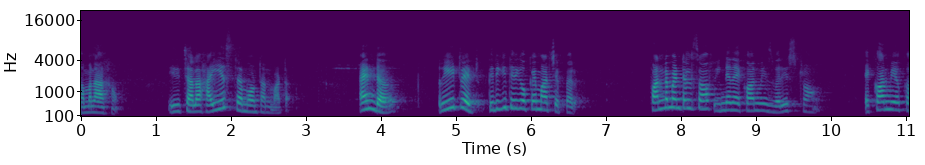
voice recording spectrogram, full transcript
గమనార్హం. ఇది చాలా హైయెస్ట్ అమౌంట్ అనమాట అండ్ రీట్రేట్ తిరిగి తిరిగి ఒకే మాట చెప్పారు. Fundamentals of Indian economy is very strong ఎకానమీ యొక్క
